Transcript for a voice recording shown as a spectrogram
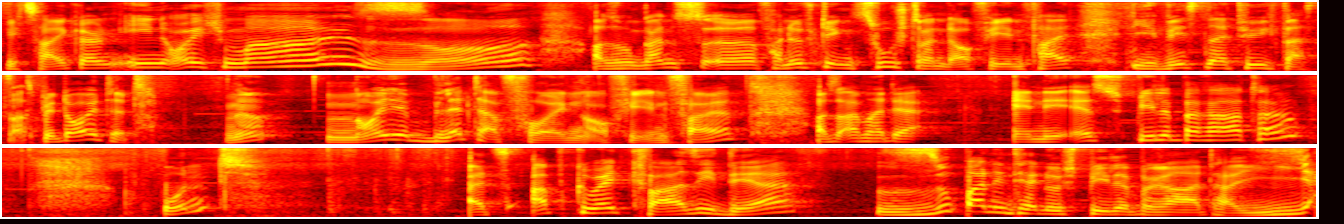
Ich zeige ihn euch mal. So, also einen ganz äh, vernünftigen Zustand auf jeden Fall. Ihr wisst natürlich, was das bedeutet. Ne? Neue Blätter folgen auf jeden Fall. Also einmal der NES-Spieleberater und als Upgrade quasi der Super Nintendo Spieleberater. Ja,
